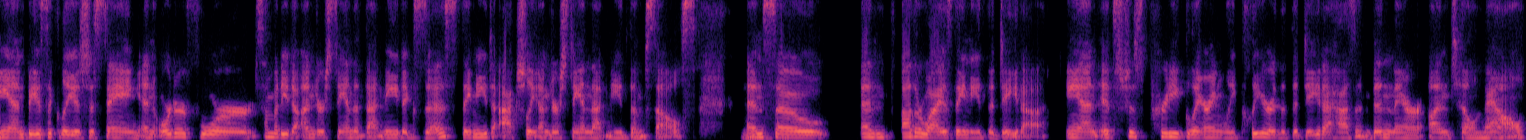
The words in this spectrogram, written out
And basically, is just saying in order for somebody to understand that that need exists, they need to actually understand that need themselves. Mm-hmm. And so and otherwise they need the data. And it's just pretty glaringly clear that the data hasn't been there until now.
